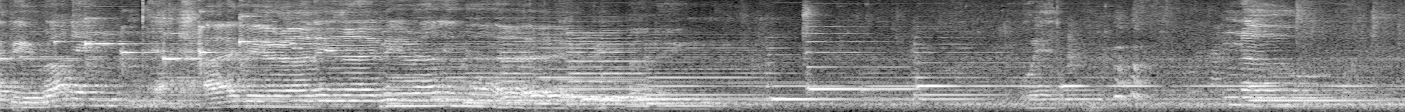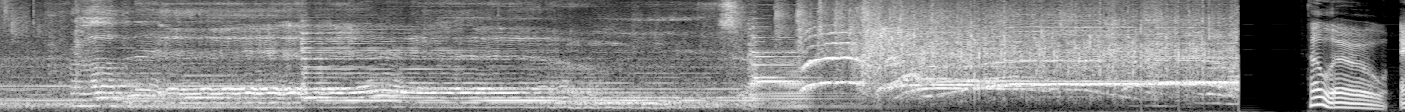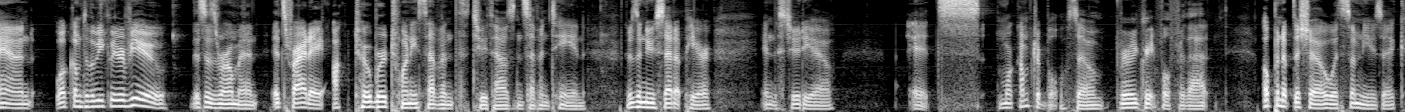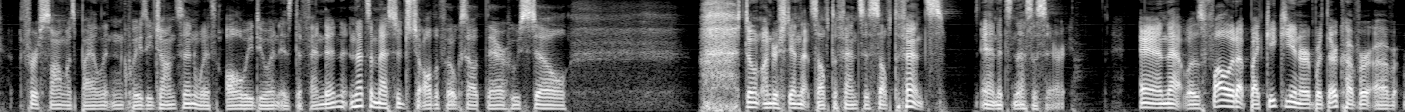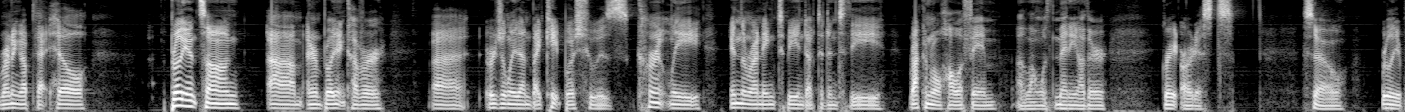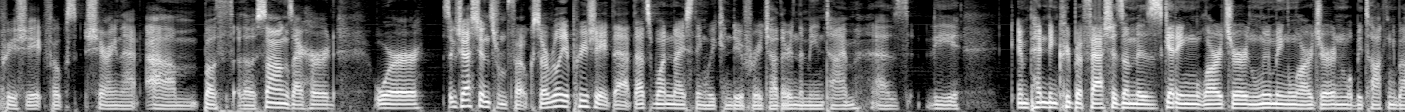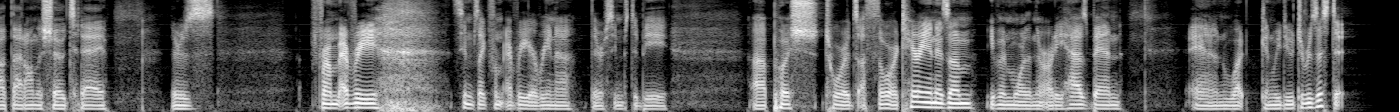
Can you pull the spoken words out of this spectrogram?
I'd be running, I'd be welcome to the weekly review. This is Roman. It's Friday, October 27th, 2017. There's a new setup here in the studio. It's more comfortable, so very grateful for that. Opened up the show with some music. First song was by Linton Kwesi Johnson with All We Doin' Is Defendin', and that's a message to all the folks out there who still don't understand that self defense is self defense, and it's necessary. And that was followed up by Kiki and Herb with their cover of Running Up That Hill. Brilliant song um, and a brilliant cover, uh, originally done by Kate Bush, who is currently in the running to be inducted into the Rock and Roll Hall of Fame, along with many other great artists. So, really appreciate folks sharing that. Um, both of those songs I heard were suggestions from folks, so I really appreciate that. That's one nice thing we can do for each other in the meantime, as the impending creep of fascism is getting larger and looming larger, and we'll be talking about that on the show today. There's from every, seems like from every arena, there seems to be a push towards authoritarianism, even more than there already has been. And what can we do to resist it?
